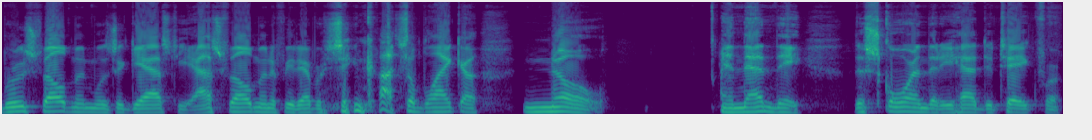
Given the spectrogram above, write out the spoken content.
Bruce Feldman was a guest. He asked Feldman if he'd ever seen Casablanca. No. And then the the scorn that he had to take for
